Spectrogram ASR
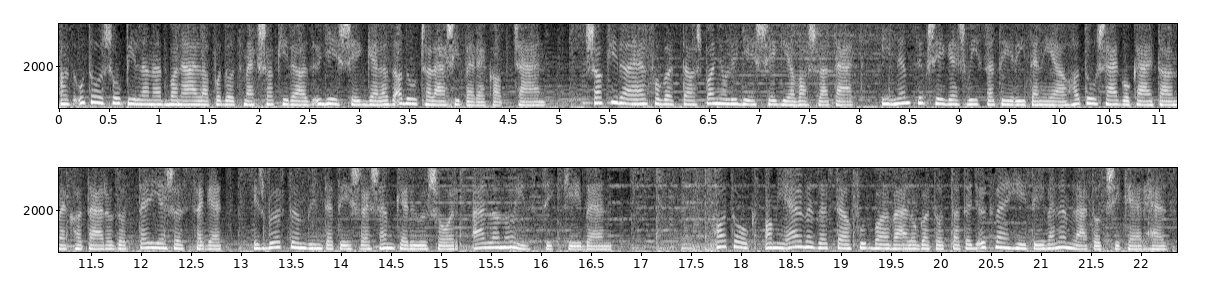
Az utolsó pillanatban állapodott meg Shakira az ügyészséggel az adócsalási pere kapcsán. Shakira elfogadta a spanyol ügyészség javaslatát, így nem szükséges visszatérítenie a hatóságok által meghatározott teljes összeget, és börtönbüntetésre sem kerül sor, áll a Noise cikkében. Hatok, ami elvezette a futballválogatottat egy 57 éve nem látott sikerhez.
